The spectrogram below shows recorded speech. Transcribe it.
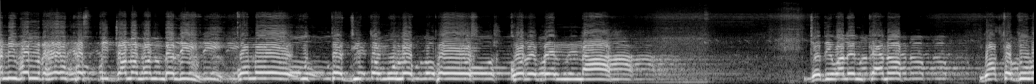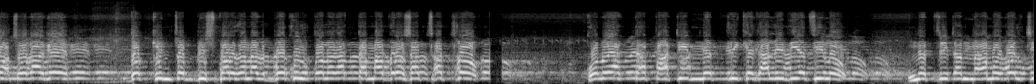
আমি বলব উপস্থিত জনমন্ডলী কোন উত্তেজিতমূলক পোস্ট করবেন না। যদি বলেন কেন? গত দু বছর আগে দক্ষিণ চব্বিশ পরগনার বকুলতলার একটা মাদ্রাসার ছাত্র কোন একটা পার্টির নেত্রীকে গালি দিয়েছিল। নেত্রীটার নামও বলছি,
